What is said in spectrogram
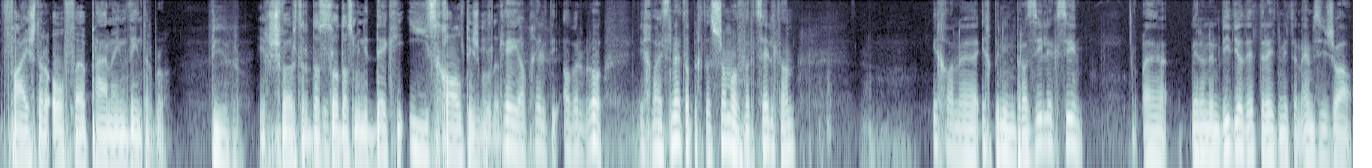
Feister offen pennen im Winter, Bro. Wie, Bro? Ich schwör's dir, dass, so, dass meine Decke eiskalt ist, Bruder. Ich gehe ab Kälte. Aber Bro, ich weiß nicht, ob ich das schon mal erzählt habe. Ich, han, äh, ich bin in Brasilien. Gewesen. Äh, wir haben ein Video dort gedreht mit dem MC Joao.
